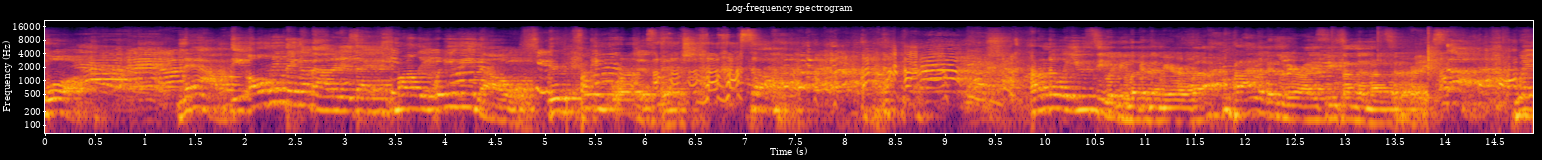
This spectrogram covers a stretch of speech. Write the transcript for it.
walk. Now, the only thing about it is that, Molly, what do you mean no? You're fucking gorgeous, bitch. So, I don't know what you see when you look in the mirror, but when I look in the mirror, I see something else in it. Stop! When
